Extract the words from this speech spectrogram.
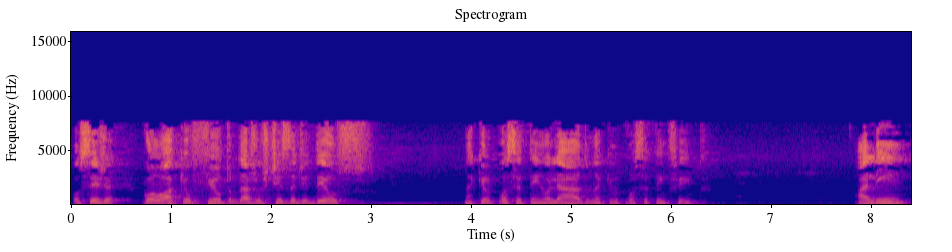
Ou seja, coloque o filtro da justiça de Deus naquilo que você tem olhado, naquilo que você tem feito. Alinhe.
